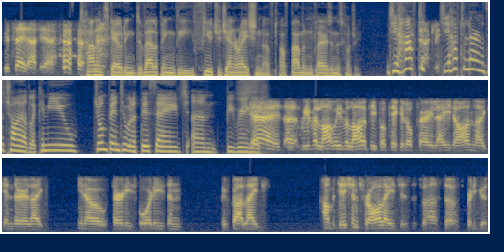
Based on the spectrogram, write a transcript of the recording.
could say that, yeah. talent scouting, developing the future generation of, of badminton players in this country. Do you have to? Do you have to learn as a child? Like, can you jump into it at this age and be really good? yeah, uh, we have a lot. We have a lot of people pick it up very late on, like in their like you know thirties, forties, and we've got like competitions for all ages as well. So it's pretty good.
